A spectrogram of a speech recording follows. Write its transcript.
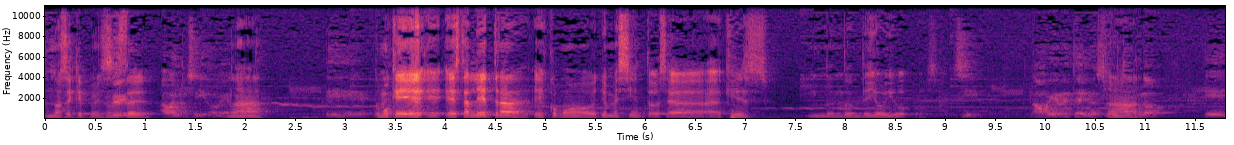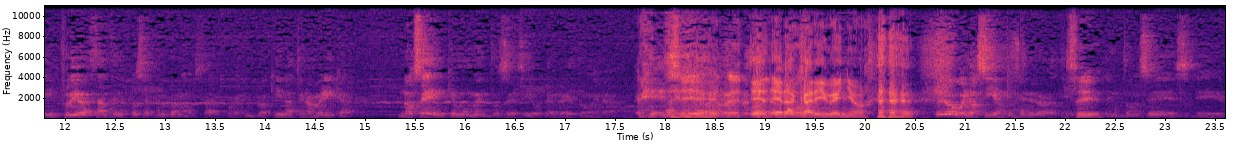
no sé qué piensan Sí. ustedes. ah, bueno, sí, obviamente. Ajá. Eh, Como que e- e- esta letra es como yo me siento, o sea, aquí es don- donde yo vivo, pues. Sí, no, obviamente nuestro Ajá. entorno eh, influye bastante en las cosas que nos van a gustar. Por ejemplo, aquí en Latinoamérica, no sé en qué momento se decidió que el reggaetón era... Sí. Era era caribeño. Pero bueno, sí es un género latino. Sí. Entonces, eh,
